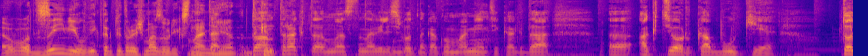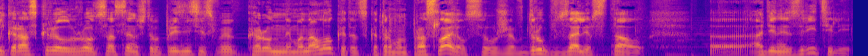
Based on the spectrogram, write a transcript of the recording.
э, вот заявил Виктор Петрович Мазурик с нами. Так, до антракта мы остановились вот на каком моменте, когда э, актер Кабуки только раскрыл рот со сцены, чтобы произнести свой коронный монолог, этот, с которым он прославился уже, вдруг в зале встал э, один из зрителей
